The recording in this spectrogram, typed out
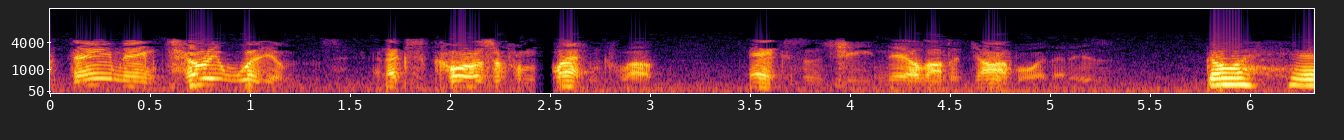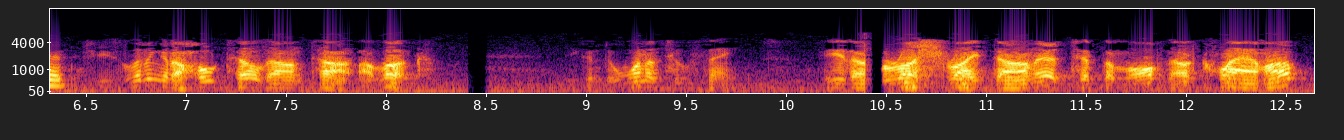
A dame named Terry Williams, an ex-choruser from the Latin Club. Ex, since she nailed on onto John Boy, that is. go ahead. She's living in a hotel downtown. Now, look, you can do one of two things. Either rush right down there, tip them off, and they'll clam up,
